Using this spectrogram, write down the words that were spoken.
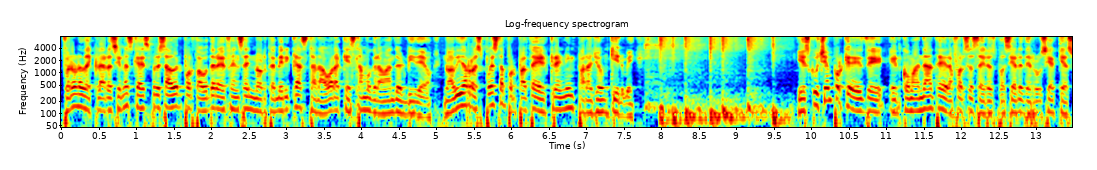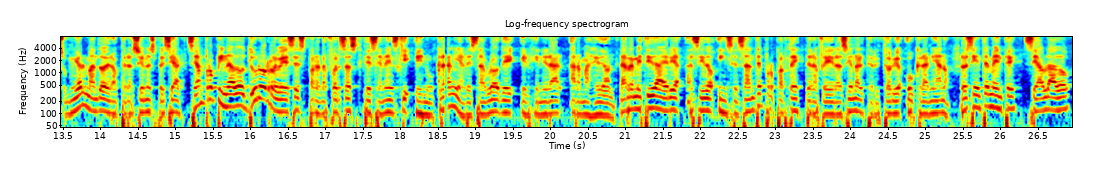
Fueron las declaraciones que ha expresado el portavoz de la defensa en Norteamérica hasta la hora que estamos grabando el video. No ha habido respuesta por parte del Kremlin para John Kirby. Y escuchen porque desde el comandante de las Fuerzas Aeroespaciales de Rusia que asumió el mando de la operación especial se han propinado duros reveses para las fuerzas de Zelensky en Ucrania. Les habló de el general Armagedón. La arremetida aérea ha sido incesante por parte de la Federación al territorio ucraniano. Recientemente se ha hablado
